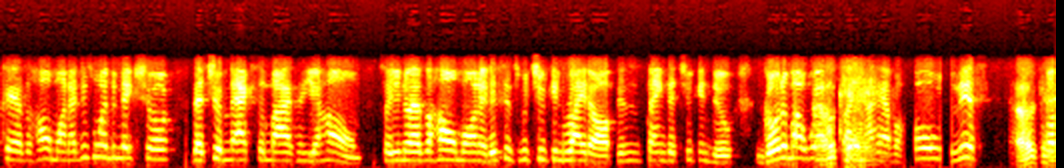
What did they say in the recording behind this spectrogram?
okay as a homeowner. I just wanted to make sure that you're maximizing your home. So you know, as a homeowner, this is what you can write off. This is things that you can do. Go to my website. Okay. I have a whole list okay. of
